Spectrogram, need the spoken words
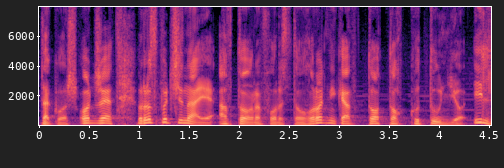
також. Отже розпочинає автограф Ореста Огородника Тото Кутуньо. Іль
